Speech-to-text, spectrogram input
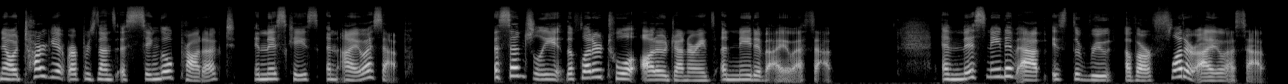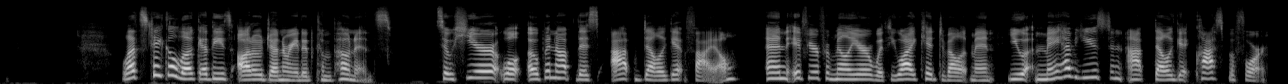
Now, a target represents a single product, in this case, an iOS app. Essentially, the Flutter tool auto-generates a native iOS app. And this native app is the root of our Flutter iOS app. Let's take a look at these auto-generated components. So here we'll open up this app delegate file. And if you're familiar with UIKit development, you may have used an app delegate class before.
